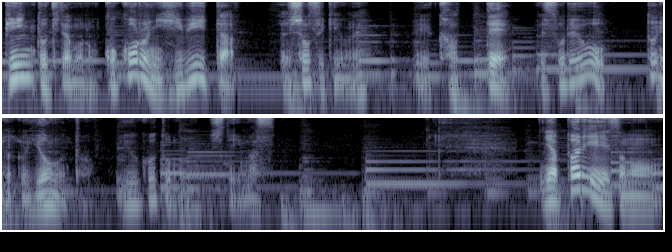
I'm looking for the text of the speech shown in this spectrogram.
ピンときたもの心に響いた書籍をね買ってそれをとにかく読むということを、ね、しています。やっぱりその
